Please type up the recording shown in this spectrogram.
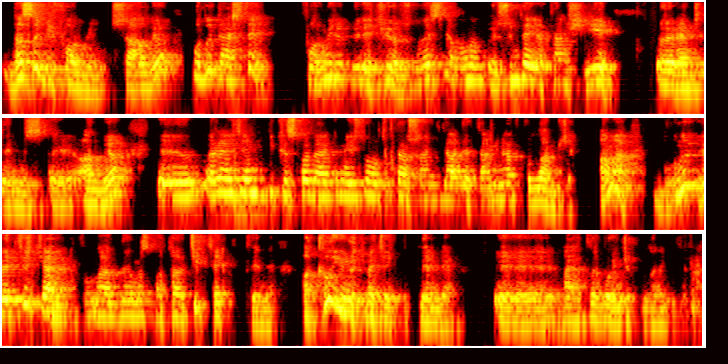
nasıl bir formül sağlıyor? Bunu derste formül üretiyoruz. Dolayısıyla onun özünde yatan şeyi öğrencilerimiz e, anlıyor. E, öğrencilerin bir kısmı belki mezun olduktan sonra bir daha determinant kullanmayacak. Ama bunu üretirken kullandığımız matematik tekniklerini, akıl yürütme tekniklerini e, hayatları boyunca kullanabilirler.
